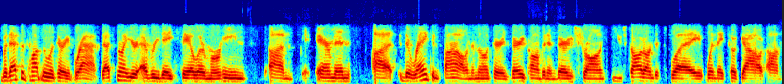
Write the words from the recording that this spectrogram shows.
But that's the top military brass. That's not your everyday sailor, marine, um, airman. Uh, the rank and file in the military is very competent, very strong. You saw it on display when they took out um,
